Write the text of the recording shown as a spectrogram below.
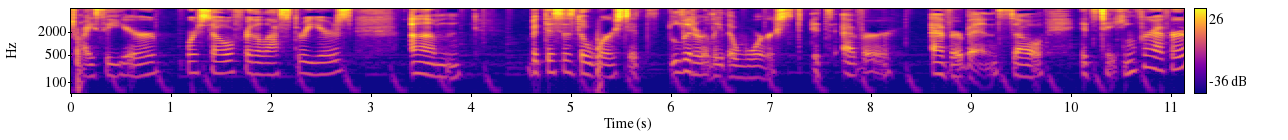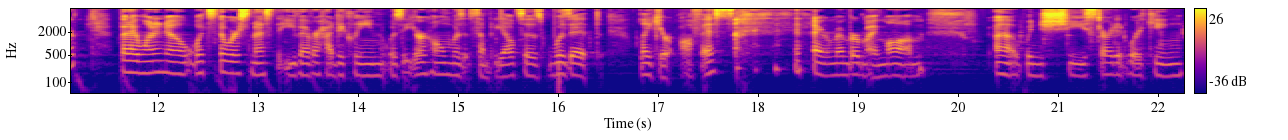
twice a year or so for the last three years. Um, but this is the worst. It's literally the worst it's ever ever been. So it's taking forever. But I want to know what's the worst mess that you've ever had to clean? Was it your home? Was it somebody else's? Was it like your office? I remember my mom uh, when she started working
